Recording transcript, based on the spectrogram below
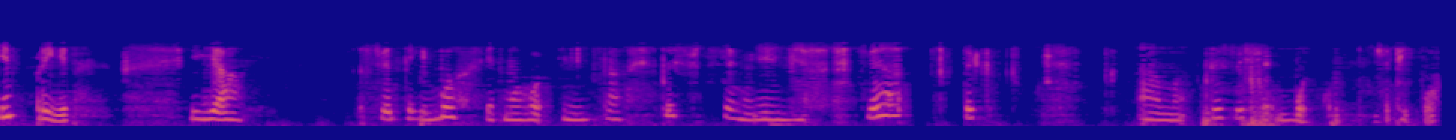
Всім привіт! Я святий Бог від мого ім'я. Ім'я Святик. Ем, прізвище Бойко. Святий Бог.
